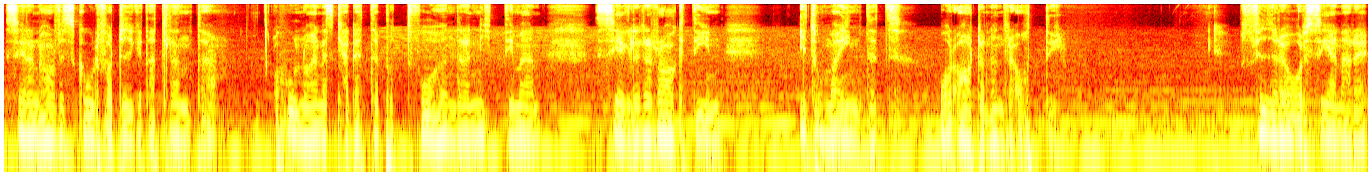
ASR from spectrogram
Sedan har vi skolfartyget Atlanta och hon och hennes kadetter på 290 män seglade rakt in i tomma intet år 1880. Fyra år senare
